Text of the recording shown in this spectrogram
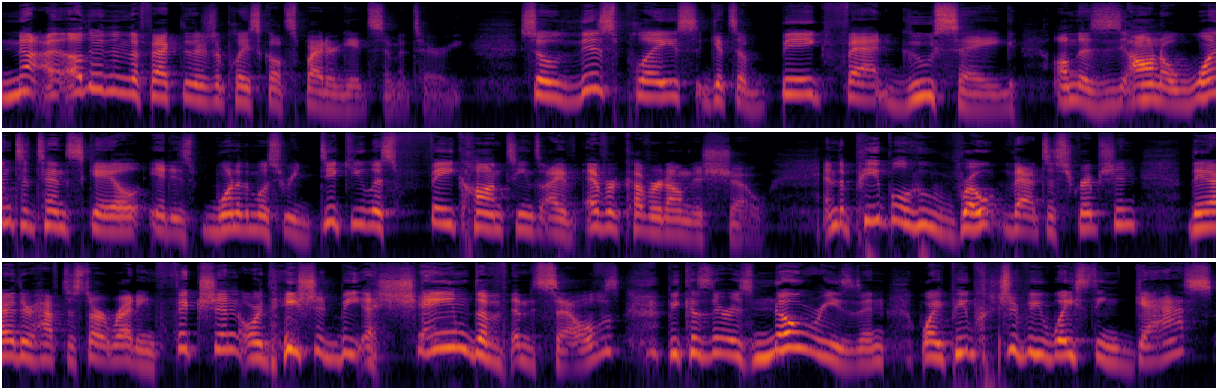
Not, other than the fact that there's a place called Spidergate Cemetery. So this place gets a big fat goose egg on the on a 1 to 10 scale. It is one of the most ridiculous fake hauntings I have ever covered on this show. And the people who wrote that description, they either have to start writing fiction or they should be ashamed of themselves because there is no reason why people should be wasting gas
